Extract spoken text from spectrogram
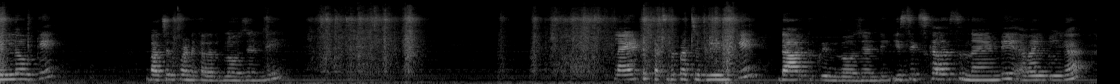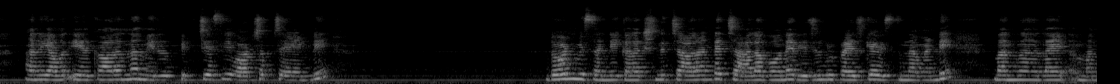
ఎల్లోకి బచ్చల పండు కలర్ బ్లౌజ్ అండి. లైట్ పచ్చపచ్చ గ్రీన్కి డార్క్ గ్రీన్ బ్లౌజ్ అండి. ఈ సిక్స్ కలర్స్ ఉన్నాయండి అవైలబుల్గా. అని ఎవరు ఏది కావాలన్నా మీరు పిక్ చేసి వాట్సాప్ చేయండి. డోంట్ మిస్ అండి కలెక్షన్ చాలా అంటే చాలా బాగున్నాయి. రీజనబుల్ ప్రైస్కే ఇస్తున్నామండి. మన లై మన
